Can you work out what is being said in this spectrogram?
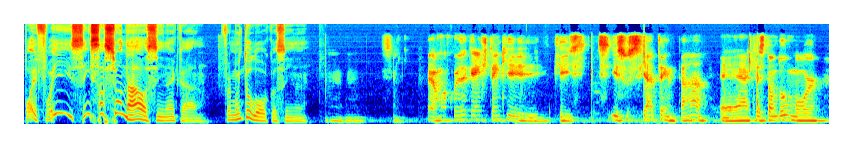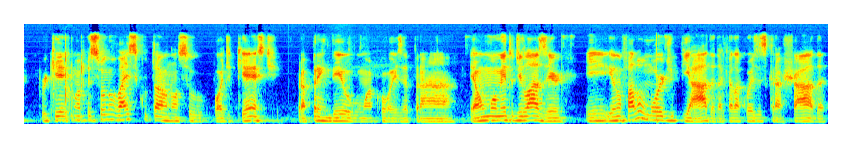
pô, e foi sensacional, assim, né, cara? Foi muito louco, assim, né? Uhum. Sim. É uma coisa que a gente tem que, que isso se atentar é a questão do humor porque uma pessoa não vai escutar o nosso podcast para aprender alguma coisa, para é um momento de lazer. E eu não falo humor de piada, daquela coisa escrachada.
